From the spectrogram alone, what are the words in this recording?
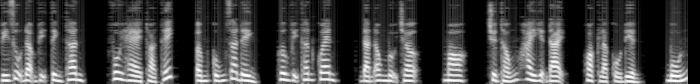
ví dụ đậm vị tình thân, vui hè thỏa thích, ấm cúng gia đình, hương vị thân quen, đàn ông nội trợ, mò, truyền thống hay hiện đại, hoặc là cổ điển. 4.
